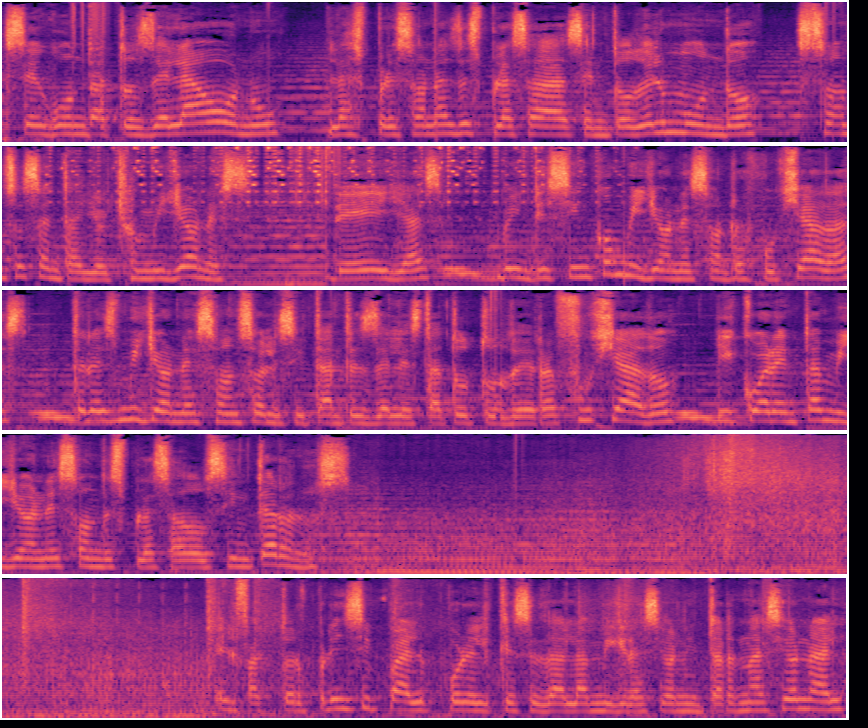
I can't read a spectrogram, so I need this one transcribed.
Según datos de la ONU, las personas desplazadas en todo el mundo son 68 millones. De ellas, 25 millones son refugiadas, 3 millones son solicitantes del estatuto de refugiado y 40 millones son desplazados internos. El factor principal por el que se da la migración internacional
